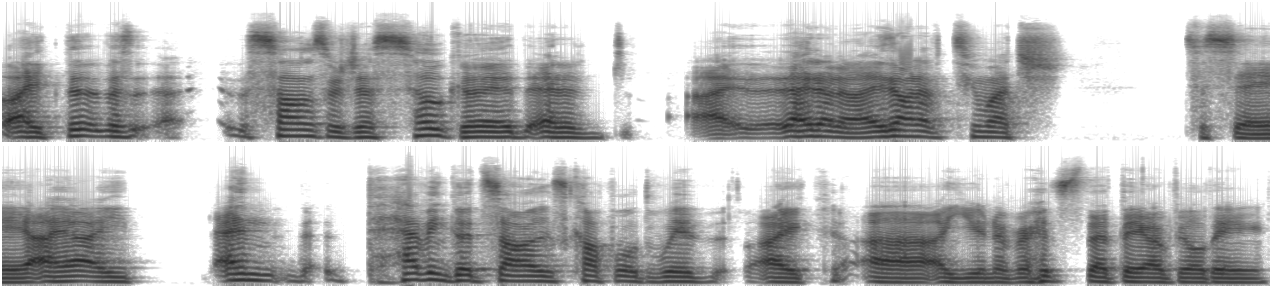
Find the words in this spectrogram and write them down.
like the the, the songs are just so good, and I I don't know. I don't have too much to say. I, I and having good songs coupled with like uh, a universe that they are building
